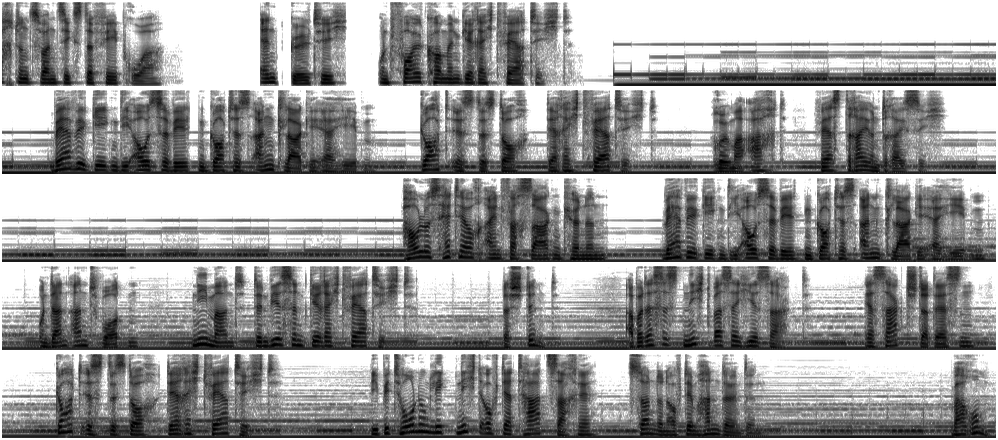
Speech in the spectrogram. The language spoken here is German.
28. Februar. Endgültig und vollkommen gerechtfertigt. Wer will gegen die Auserwählten Gottes Anklage erheben? Gott ist es doch, der rechtfertigt. Römer 8, Vers 33. Paulus hätte auch einfach sagen können, wer will gegen die Auserwählten Gottes Anklage erheben? Und dann antworten, niemand, denn wir sind gerechtfertigt. Das stimmt. Aber das ist nicht, was er hier sagt. Er sagt stattdessen, Gott ist es doch, der rechtfertigt. Die Betonung liegt nicht auf der Tatsache, sondern auf dem Handelnden. Warum?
